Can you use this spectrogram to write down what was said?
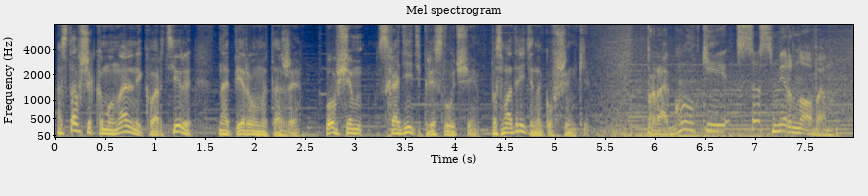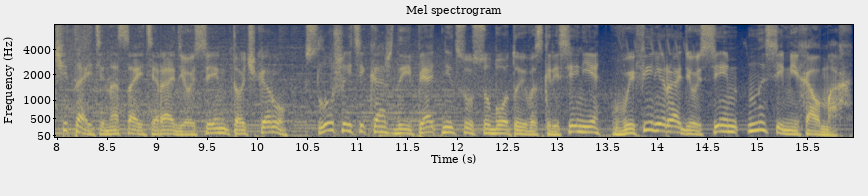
оставшей коммунальной квартиры на первом этаже. В общем, сходите при случае, посмотрите на кувшинки. Прогулки со Смирновым Читайте на сайте radio7.ru Слушайте каждые пятницу, субботу и воскресенье в эфире «Радио 7» на Семи холмах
